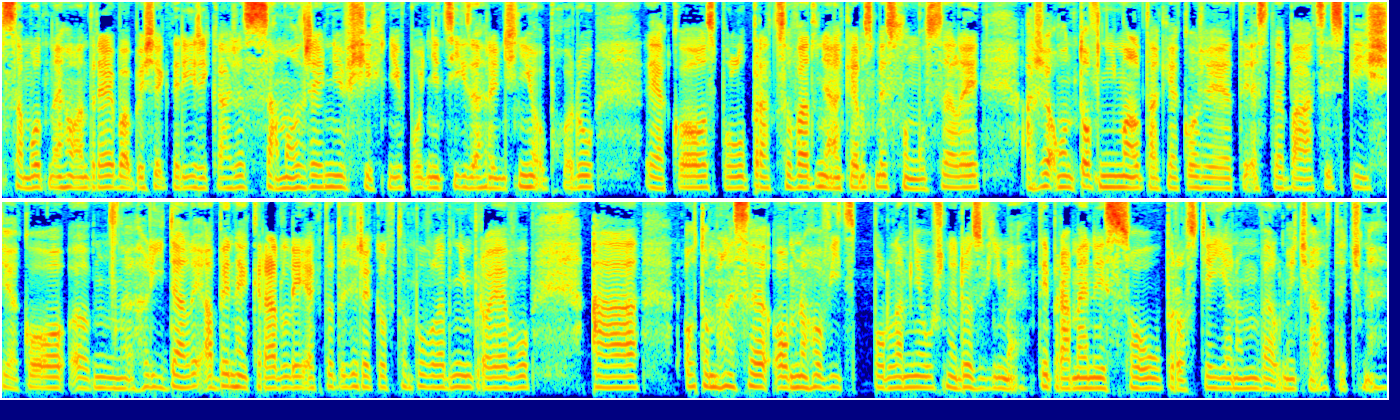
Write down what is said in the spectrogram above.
samotného Andreje Babiše, který říká, že samozřejmě všichni v podnicích zahraničního obchodu jako spolupracovat v nějakém smyslu museli a že on to vnímal tak, jako že je ty estebáci spíš jako hlídali, aby nekradli, jak to teď řekl v tom povolebním projevu. A o tomhle se o mnoho víc podle mě už nedozvíme. Ty prameny jsou prostě jenom velmi částečné.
